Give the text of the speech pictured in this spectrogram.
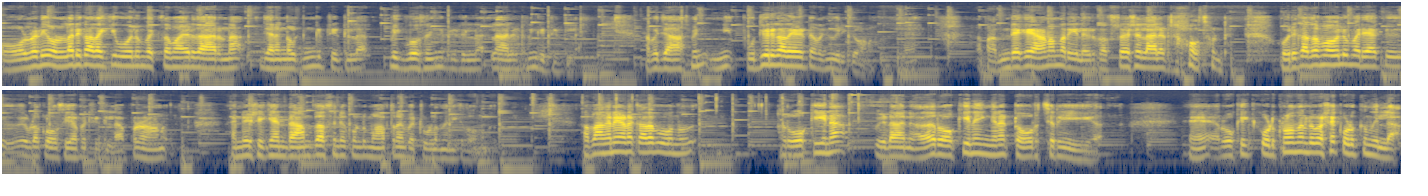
ഓൾറെഡി ഉള്ളൊരു കഥയ്ക്ക് പോലും വ്യക്തമായൊരു ധാരണ ജനങ്ങൾക്കും കിട്ടിയിട്ടില്ല ബിഗ് ബോസിനും കിട്ടിയിട്ടില്ല ലാലേട്ടനും കിട്ടിയിട്ടില്ല. അപ്പോൾ ജാസ്മിൻ ഇനി പുതിയൊരു കഥയായിട്ട് ഇറങ്ങി വരിക്കുവാണ് അപ്പം അതിന്റെയൊക്കെ ഒരു ഫ്രസ്ട്രേഷൻ ലാലേട്ടൻ ഹൗസുണ്ട് ഒരു കഥ പോലും മര്യാദയ്ക്ക് ഇവിടെ ക്ലോസ് ചെയ്യാൻ പറ്റിയിട്ടില്ല. അപ്പോഴാണ് അന്വേഷിക്കാൻ രാംദാസിനെ കൊണ്ട് മാത്രമേ പറ്റുള്ളൂ എന്ന് എനിക്ക് തോന്നുന്നത്. അപ്പോൾ അങ്ങനെയാണ് കഥ പോകുന്നത്. റോക്കീനെ വിടാൻ അതായത് റോക്കീനെ ഇങ്ങനെ ടോർച്ചർ ചെയ്യുക. റോക്കിക്ക് കൊടുക്കണമെന്നുണ്ട് പക്ഷേ കൊടുക്കുന്നില്ല.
